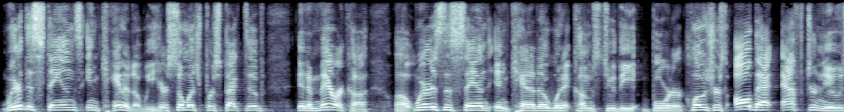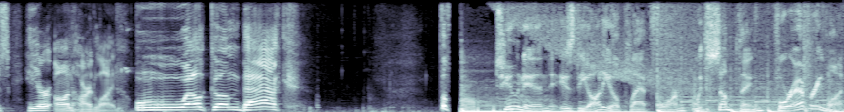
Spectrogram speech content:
where this stands in Canada. We hear so much perspective in America. Uh, this stand in Canada when it comes to the border closures? All that after news here on Hardline. Welcome back. The TuneIn is the audio platform with something for everyone.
